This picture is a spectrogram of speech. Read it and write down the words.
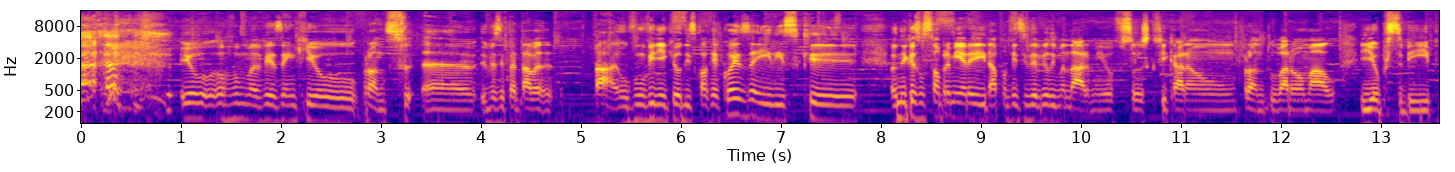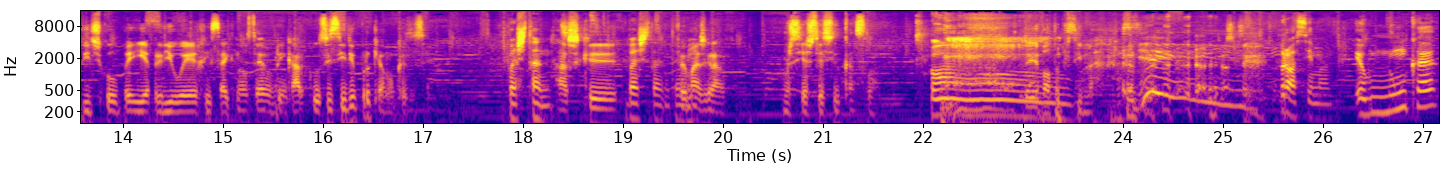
eu houve uma vez em que eu. Pronto, ah, de vez em quando estava. Pá, houve um vídeo em que eu disse qualquer coisa e disse que a única solução para mim era ir à Ponte 25 de Abril e mandar-me. E houve pessoas que ficaram, pronto, levaram a mal e eu percebi, pedi desculpa e aprendi o erro e sei que não se deve brincar com o suicídio porque é uma coisa séria. Bastante. Acho que Bastante. foi mais grave. Merecias ter sido cancelado. Dei a volta por cima. Próxima. Eu nunca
